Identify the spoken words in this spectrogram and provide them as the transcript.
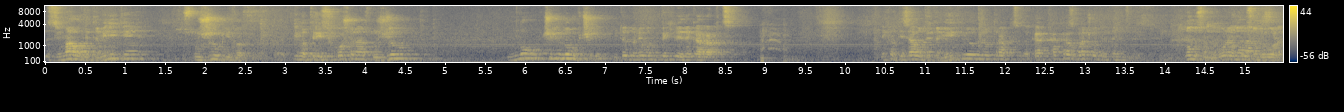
взимал витамините, служил ги в... Има 30 кошера, служил много пчели, много пчели. И той до него 2000 дека рапица. Викам, ти сега от витамините или от рапицата? Как, как разбра, че от витамините? Много съм доволен, много съм доволен.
